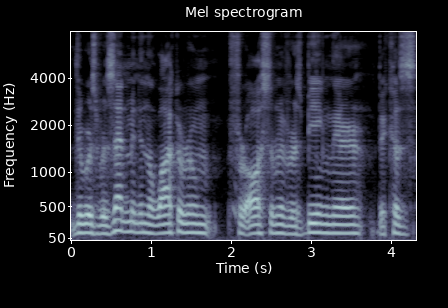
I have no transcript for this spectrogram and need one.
there was resentment in the locker room for Austin Rivers being there because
